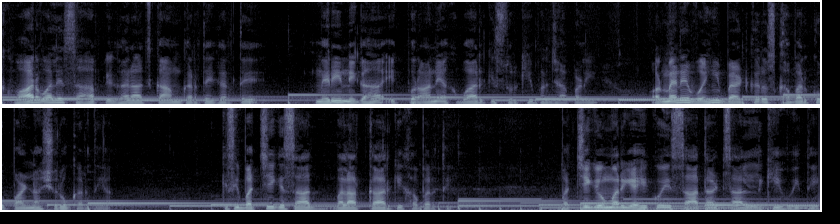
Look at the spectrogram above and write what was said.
अखबार वाले साहब के घर आज काम करते करते मेरी निगाह एक पुराने अखबार की सुर्खी पर जा पड़ी और मैंने वहीं बैठकर उस खबर को पढ़ना शुरू कर दिया। किसी बच्ची के साथ बलात्कार की खबर थी। बच्ची की उम्र यही कोई सात आठ साल लिखी हुई थी।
